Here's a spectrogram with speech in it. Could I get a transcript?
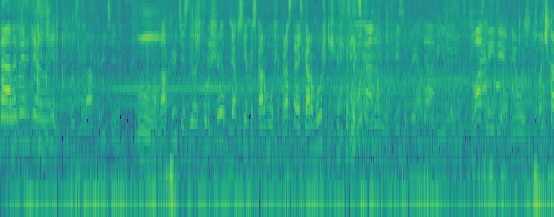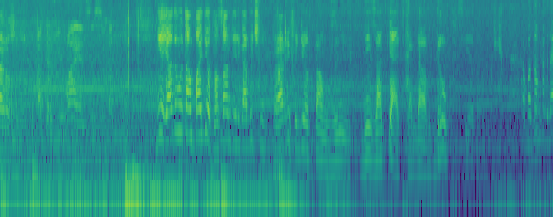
Да, она же сделала. Просто на открытии, на открытии сделать фуршет для всех из кормушек, расставить кормушки. Вот оно здесь уже организовывается. Классная идея, мне очень нравится. Очень хороший. Как-то развивается. Не, я думаю, там пойдет. На самом деле, обычно прорыв идет там за не- дней за пять, когда вдруг все это... А потом, когда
